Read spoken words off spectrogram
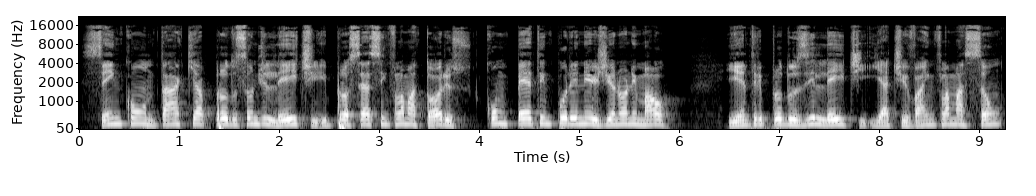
Sem contar que a produção de leite e processos inflamatórios competem por energia no animal. E entre produzir leite e ativar a inflamação,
